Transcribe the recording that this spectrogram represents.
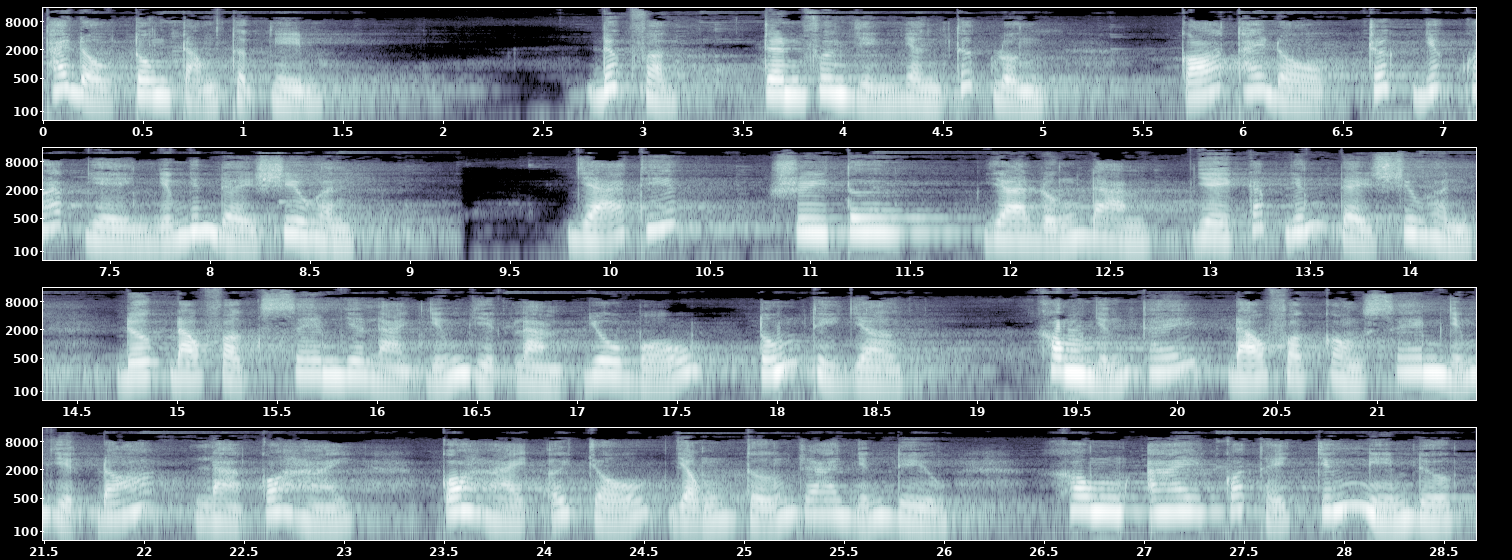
thái độ tôn trọng thực nghiệm. Đức Phật trên phương diện nhận thức luận có thái độ rất dứt khoát về những vấn đề siêu hình. Giả thiết, suy tư và luận đàm về các vấn đề siêu hình được đạo Phật xem như là những việc làm vô bổ, tốn thì giờ. Không những thế, đạo Phật còn xem những việc đó là có hại, có hại ở chỗ vọng tưởng ra những điều không ai có thể chứng nghiệm được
